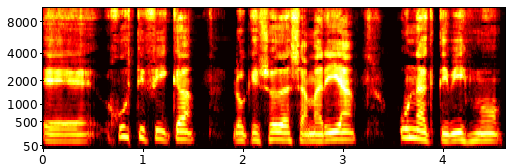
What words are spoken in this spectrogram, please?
eh, justifica lo que yo llamaría un activismo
